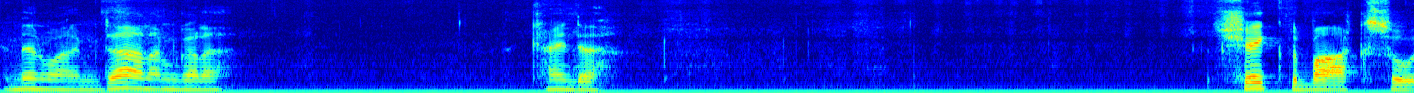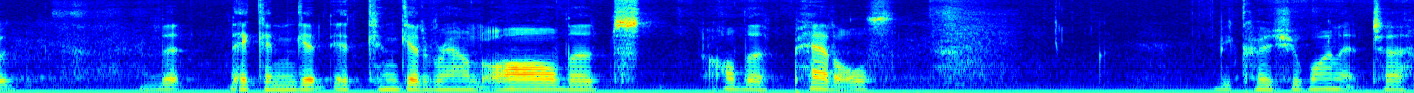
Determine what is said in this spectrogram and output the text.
And then when I'm done, I'm going to kind of shake the box so it, that they can get it can get around all the all the petals because you want it to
